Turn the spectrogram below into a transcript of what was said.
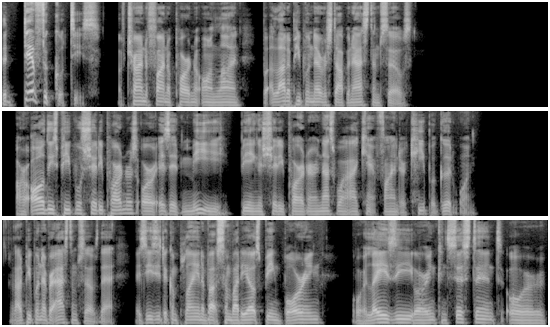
the difficulties of trying to find a partner online. But a lot of people never stop and ask themselves, are all these people shitty partners or is it me being a shitty partner and that's why I can't find or keep a good one? A lot of people never ask themselves that. It's easy to complain about somebody else being boring or lazy or inconsistent or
